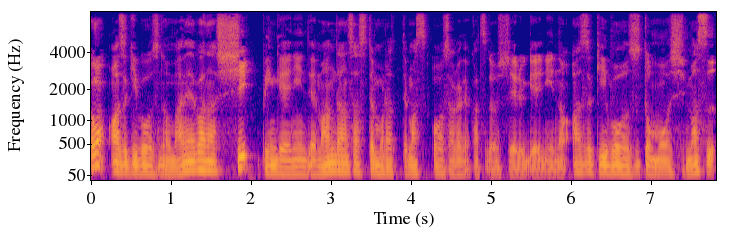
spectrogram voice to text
どうも、あずき坊主の豆話、ピン芸人で漫談させてもらってます。大阪で活動している芸人のあずき坊主と申します。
